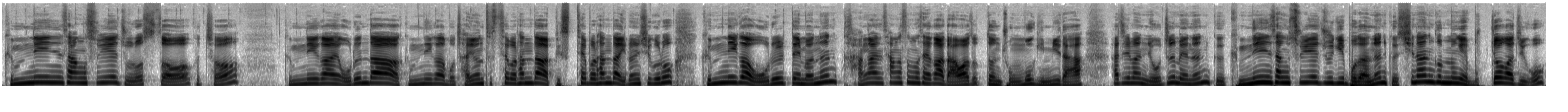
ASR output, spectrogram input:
금리 인상 수혜주로서 그쵸? 금리가 오른다, 금리가 뭐 자이언트 스텝을 한다, 빅스텝을 한다 이런 식으로 금리가 오를 때면은 강한 상승세가 나와줬던 종목입니다. 하지만 요즘에는 그 금리 인상 수혜주기보다는 그 신한금융에 묶여가지고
